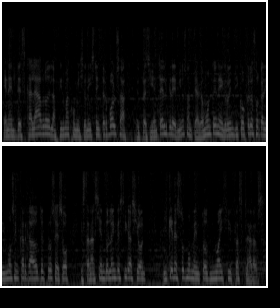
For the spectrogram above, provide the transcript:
en el descalabro de la firma comisionista Interbolsa. El presidente del gremio, Santiago Montenegro, indicó que los organismos encargados del proceso están haciendo la investigación y que en estos momentos no hay cifras claras.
